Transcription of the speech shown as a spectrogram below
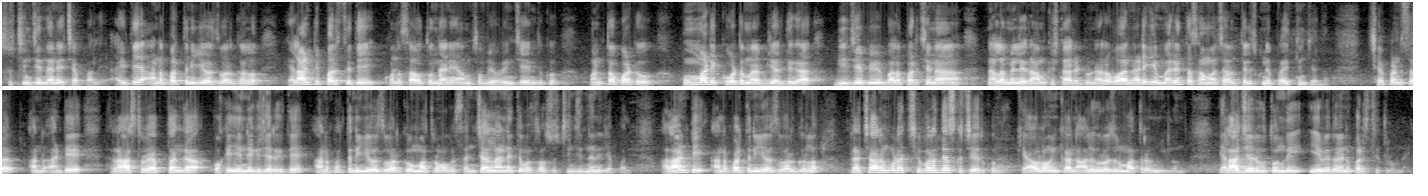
సృష్టించిందనే చెప్పాలి. అయితే అనపత్తి నియోజకవర్గంలో ఎలాంటి పరిస్థితి కొనసాగుతుందనే అంశం వివరించేందుకు మనతో పాటు ఉమ్మడి కూటమి అభ్యర్థిగా బీజేపీ బలపరిచిన నల్లమిల్లి రామకృష్ణారెడ్డి ఉన్నారు. వారిని అడిగి మరింత సమాచారం తెలుసుకునే ప్రయత్నం చేద్దాం. చెప్పండి సార్ అన్- అంటే రాష్ట్ర వ్యాప్తంగా ఒక ఎన్నిక జరిగితే అనపర్తి నియోజకవర్గం మాత్రం ఒక సంచలనాన్ని అయితే మాత్రం సృష్టించిందని చెప్పాలి. అలాంటి అనపర్తి నియోజకవర్గంలో ప్రచారం కూడా చివరి దశకు చేరుకుంది. కేవలం ఇంకా నాలుగు రోజులు మాత్రమే మిగిలింది. ఎలా జరుగుతుంది? ఏ విధమైన పరిస్థితులు ఉన్నాయి?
